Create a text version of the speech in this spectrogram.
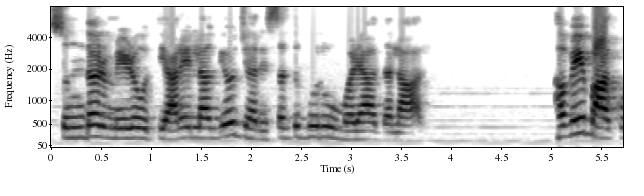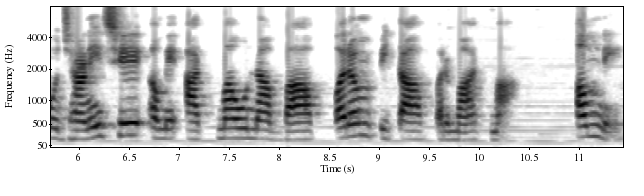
સુંદર મેળો ત્યારે લાગ્યો જ્યારે સદગુરુ મળ્યા દલાલ. હવે બાળકો જાણે છે અમે આત્માઓના બાપ, પરમ પિતા, પરમાત્મા. અમને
